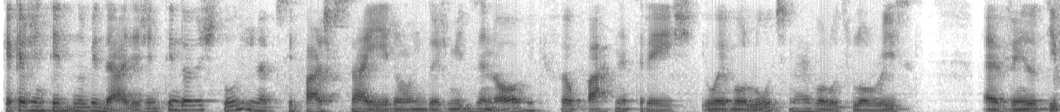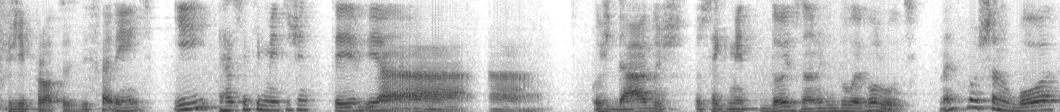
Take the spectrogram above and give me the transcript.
O que, é que a gente tem de novidade? A gente tem dois estudos né, principais que saíram em 2019, que foi o Partner 3 e o Evolute, né, Evolute Low Risk, é, vendo tipos de próteses diferentes. E recentemente a gente teve a, a, os dados do segmento de dois anos do Evolute, né? mostrando boa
